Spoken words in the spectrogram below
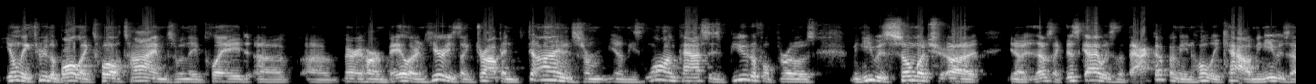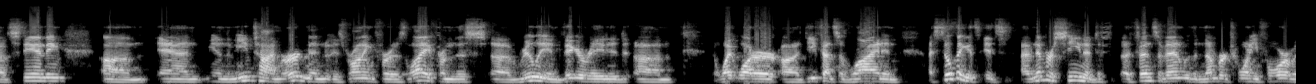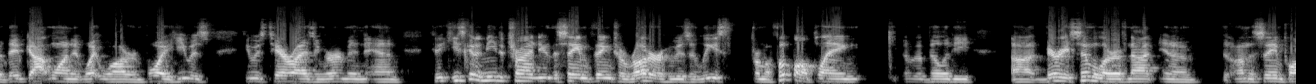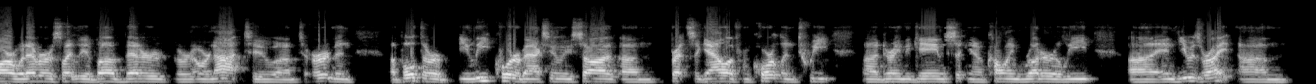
he only threw the ball like 12 times when they played uh, uh, Mary Hardin Baylor, and here he's like dropping dimes from you know these long passes, beautiful throws. I mean, he was so much. Uh, you know, that was like this guy was the backup. I mean, holy cow! I mean, he was outstanding. Um, and in the meantime, Erdman is running for his life from this uh, really invigorated um, Whitewater uh, defensive line, and I still think it's it's. I've never seen a def- defensive end with a number 24, but they've got one at Whitewater, and boy, he was he was terrorizing Erdman, and he's going to need to try and do the same thing to Rueter, who is at least from a football playing ability uh, very similar, if not you know on the same par, whatever, slightly above, better or, or not to um, to Erdman. Uh, both are elite quarterbacks. You know, we saw um, Brett Segala from Cortland tweet uh, during the game, you know, calling Rueter elite, uh, and he was right. Um,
